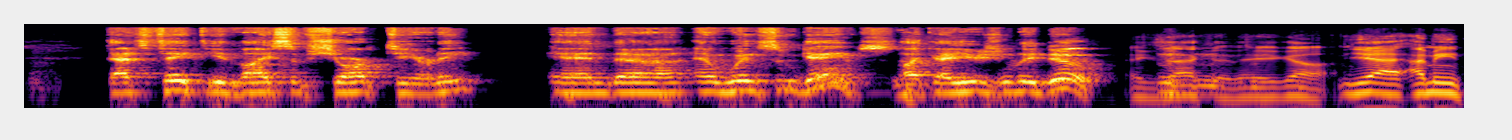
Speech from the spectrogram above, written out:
that's take the advice of Sharp Tierney and uh, and win some games like I usually do. Exactly. There you go. Yeah, I mean,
